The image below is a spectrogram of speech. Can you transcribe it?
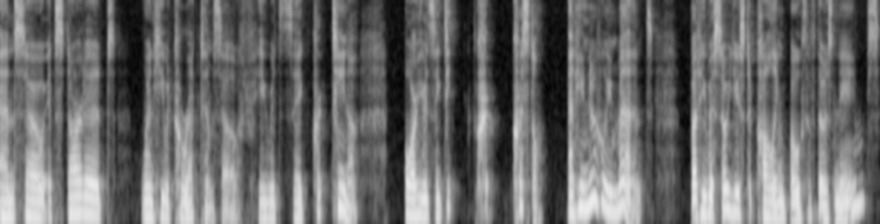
And so it hmm. started when he would correct himself. He would say Tina or he would say Crystal and he knew who he meant, but he was so used to calling both of those names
